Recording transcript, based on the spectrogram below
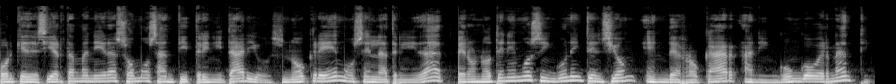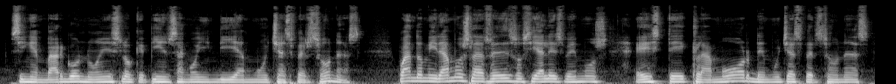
porque de cierta manera somos antitrinitarios, no creemos en la Trinidad, pero no tenemos ninguna intención en derrocar a ningún gobernante. Sin embargo, no es lo que piensan hoy en día muchas personas. Cuando miramos las redes sociales vemos este clamor de muchas personas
